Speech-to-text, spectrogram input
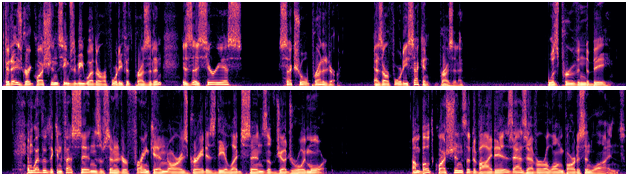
Today's great question seems to be whether our 45th president is a serious sexual predator, as our 42nd president was proven to be, and whether the confessed sins of Senator Franken are as great as the alleged sins of Judge Roy Moore. On both questions, the divide is, as ever, along partisan lines.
